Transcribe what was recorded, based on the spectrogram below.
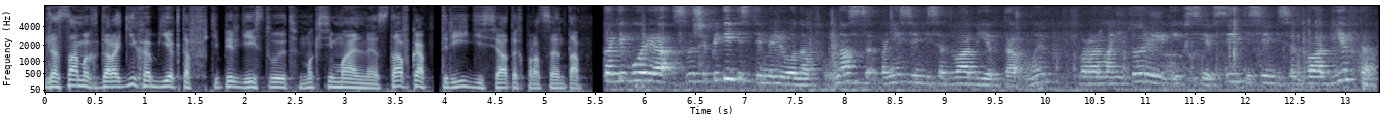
Для самых дорогих объектов теперь действует максимальная ставка 0,3%. Категория свыше 50 миллионов, у нас по ней 72 объекта. Мы промониторили их все. Все эти 72 объекта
